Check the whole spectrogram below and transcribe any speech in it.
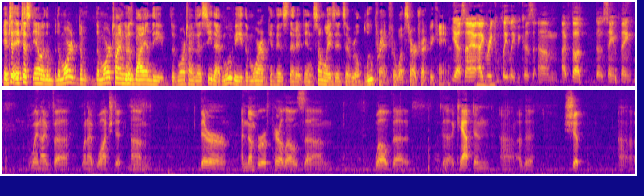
It, it just you know the, the more the, the more time goes by and the the more times I see that movie, the more I'm convinced that it in some ways it's a real blueprint for what Star Trek became. yes, I, I agree completely because um, I've thought the same thing when I've uh, when I've watched it. Um, there are a number of parallels. Um, well, the the captain uh, of the ship uh,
